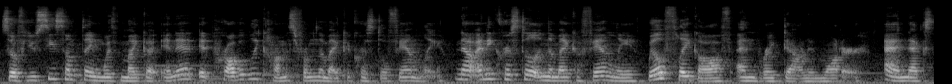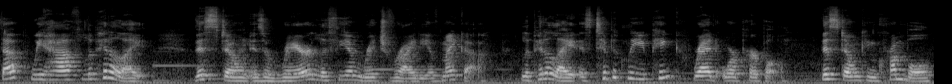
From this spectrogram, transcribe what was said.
so if you see something with mica in it, it probably comes from the mica crystal family. Now, any crystal in the mica family will flake off and break down in water. And next up, we have lepidolite. This stone is a rare lithium-rich variety of mica. Lepidolite is typically pink, red, or purple. This stone can crumble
